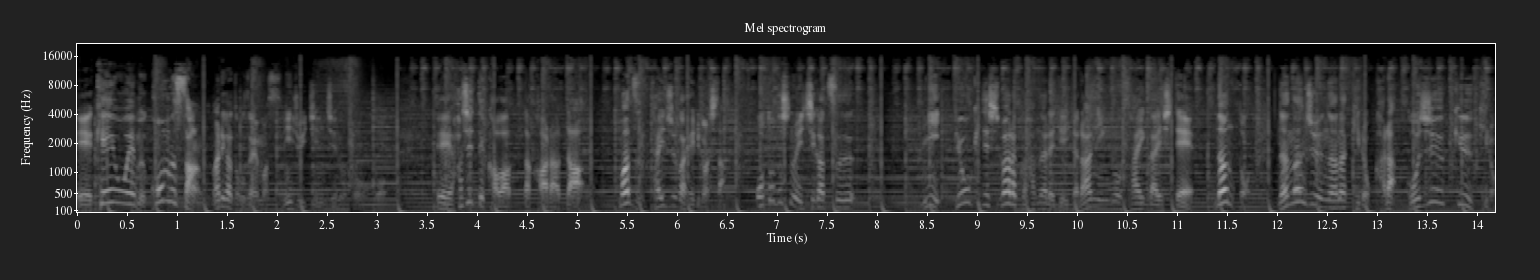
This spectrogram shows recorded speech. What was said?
えー、KOM コムさんありがとうございます。21日の投稿、えー、走って変わった体。まず体重が減りました。一昨年の1月に病気でしばらく離れていたランニングを再開してなんと77キロから59キロ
